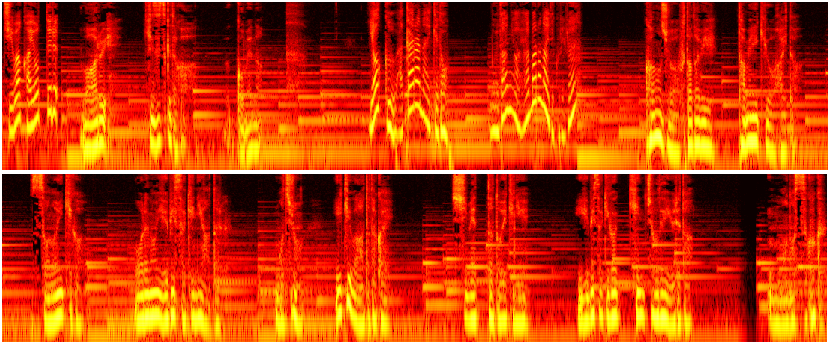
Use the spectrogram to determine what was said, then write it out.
血は通ってる。悪い。傷つけたか。ごめんな。よくわからないけど、無駄に謝らないでくれる？彼女は再びため息を吐いた。その息が俺の指先に当たる。もちろん息は温かい。湿った吐息に指先が緊張で揺れた。ものすごく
